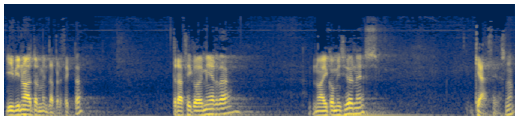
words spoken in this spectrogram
y vino la tormenta perfecta. Tráfico de mierda, no hay comisiones, ¿qué haces, no?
